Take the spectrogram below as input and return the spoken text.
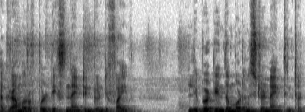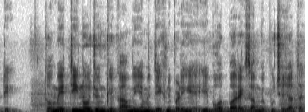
A Grammar of Politics 1925 liberty in the modern state nineteen thirty तो हमें तीनों जो उनके काम है, ये हमें देखने पड़ेंगे। ये बहुत बार एग्ज़ाम में पूछा जाता है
